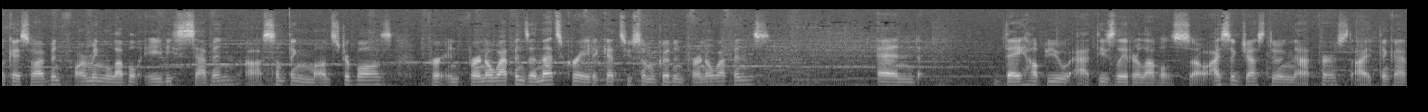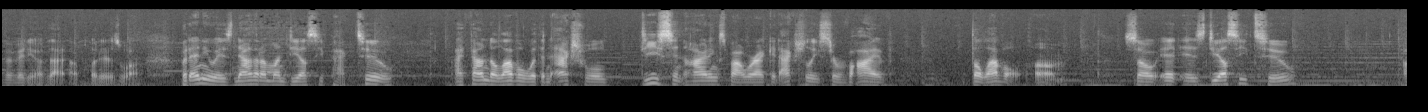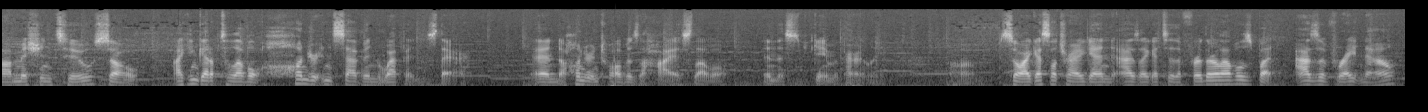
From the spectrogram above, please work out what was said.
Okay, so I've been farming level 87, uh, something monster balls for inferno weapons, and that's great. It gets you some good inferno weapons, and they help you at these later levels. So I suggest doing that first. I think I have a video of that uploaded as well. But anyways, now that I'm on DLC Pack 2, I found a level with an actual decent hiding spot where I could actually survive the level. Um, so it is DLC 2, uh, Mission 2. So I can get up to level 107 weapons there. And 112 is the highest level in this game apparently. Um, so I guess I'll try again as I get to the further levels, but as of right now,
